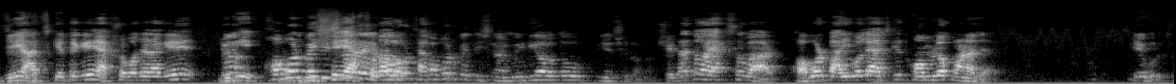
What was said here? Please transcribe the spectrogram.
যে আজকে থেকে একশো বছর আগে যদি খবর পেতিস খবর- পেতিস না মিডিয়া অত ইয়ে ছিল না। সেটা তো একশো বার। খবর পাই বলে আজকে কম লোক মারা যায়। কে বলেছে?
